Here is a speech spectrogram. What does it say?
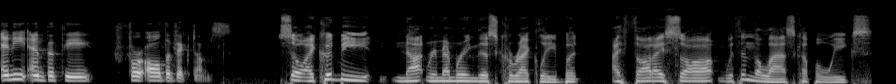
any empathy for all the victims. So I could be not remembering this correctly, but I thought I saw within the last couple weeks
